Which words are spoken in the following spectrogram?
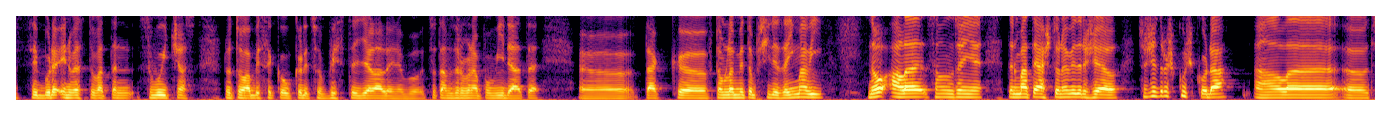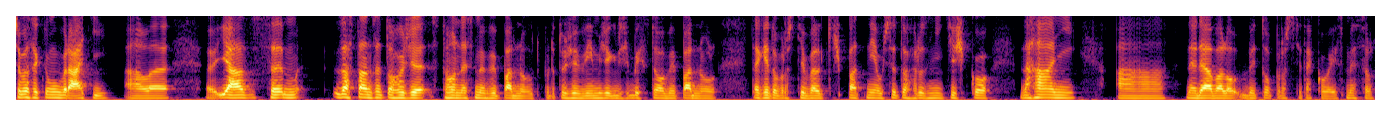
si bude investovat ten svůj čas do toho, aby se koukali, co vy jste dělali nebo co tam zrovna povídáte, uh, tak uh, v tomhle mi to přijde zajímavý. No ale samozřejmě ten Matyáš to nevydržel, což je trošku škoda, ale uh, třeba se k tomu vrátí, ale já jsem zastánce toho, že z toho nesmím vypadnout, protože vím, že když bych z toho vypadnul, tak je to prostě velký špatný a už se to hrozně těžko nahání a nedávalo by to prostě takový smysl.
